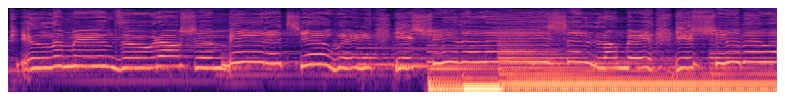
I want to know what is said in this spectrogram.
拼了命走到生命的结尾，也许再来一身狼狈，也许卑微。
